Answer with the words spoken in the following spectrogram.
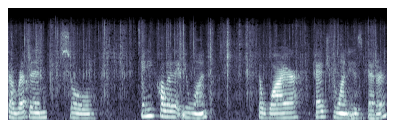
the ribbon. So any color that you want the wire edged one is better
